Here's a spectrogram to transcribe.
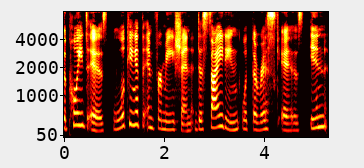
the point is looking at the information, deciding what the risk is in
